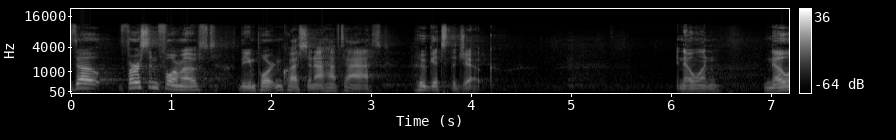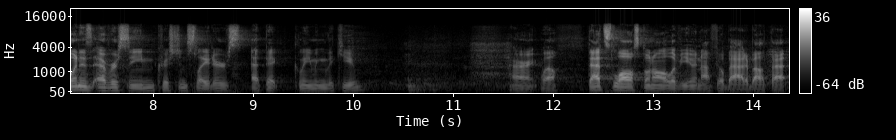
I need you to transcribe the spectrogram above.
So first and foremost, the important question I have to ask, who gets the joke? No one, no one has ever seen Christian Slater's epic Gleaming the Cube? All right, well, that's lost on all of you and I feel bad about that.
